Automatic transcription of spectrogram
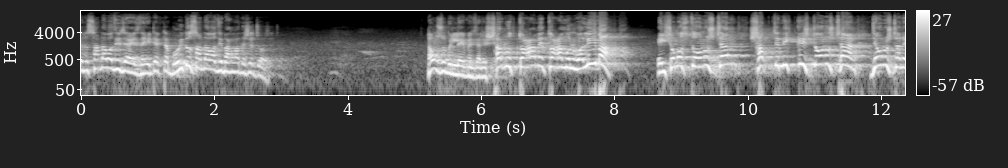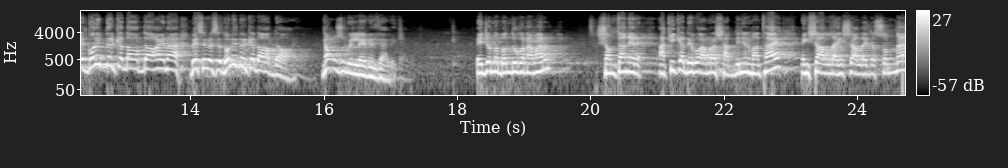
কিন্তু সাদাবাজি যায় না এটা একটা বৈধ সাদাবাজি বাংলাদেশে চলে। এই সমস্ত অনুষ্ঠান সবচেয়ে নিকৃষ্ট অনুষ্ঠান। যে অনুষ্ঠানে গরিবদেরকে দাওয়াত দেওয়া হয় না, বেছে বেছে ধনীদেরকে দাওয়াত দেওয়া হয়। নওজুবিল্লাহ মেজালিক এই জন্য বন্ধুগণ, আমার সন্তানের আকিকা দেব আমরা সাত দিনের মাথায়। ইনশাআল্লাহ ইনশাআল্লাহ, এটা সন্না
